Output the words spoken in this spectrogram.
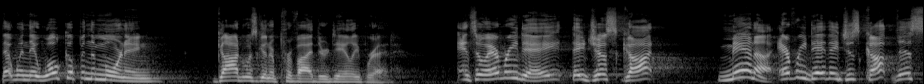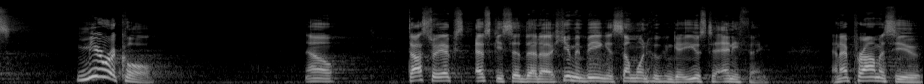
that when they woke up in the morning, God was going to provide their daily bread. And so every day they just got manna. Every day they just got this miracle. Now, Dostoevsky said that a human being is someone who can get used to anything. And I promise you,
